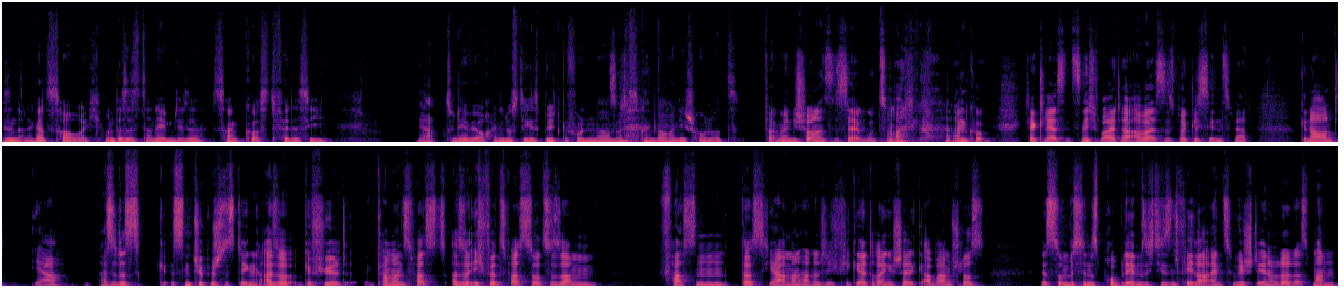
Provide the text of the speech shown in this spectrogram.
wir sind alle ganz traurig. Und das ist dann eben diese Sunk Cost Fallacy, ja. zu der wir auch ein lustiges Bild gefunden haben. Das kommt auch in die Shownotes. Packen wir in die Shownotes, ist sehr gut zum Angucken. Ich erkläre es jetzt nicht weiter, aber es ist wirklich sehenswert. Genau, und ja, also das ist ein typisches Ding. Also gefühlt kann man es fast, also ich würde es fast so zusammenfassen, dass ja, man hat natürlich viel Geld reingesteckt, aber am Schluss ist so ein bisschen das Problem, sich diesen Fehler einzugestehen, oder? Dass man,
